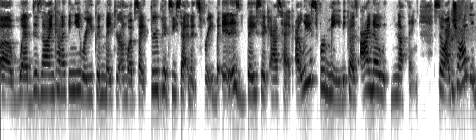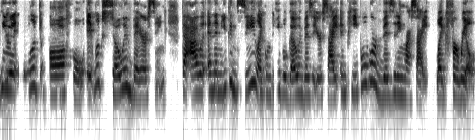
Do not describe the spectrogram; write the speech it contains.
uh, web design kind of thingy where you can make your own website through Pixieset and it's free, but it is basic as heck, at least for me, because I know nothing. So I tried to do it. It looked awful. It looked so embarrassing that I would, and then you can see like when people go and visit your site, and people were visiting my site, like for real.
